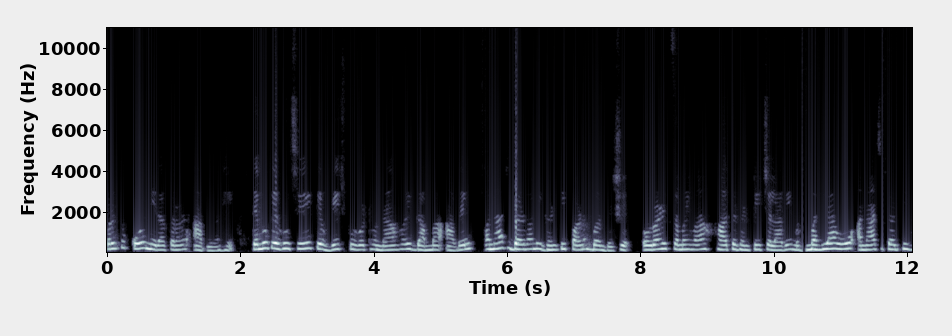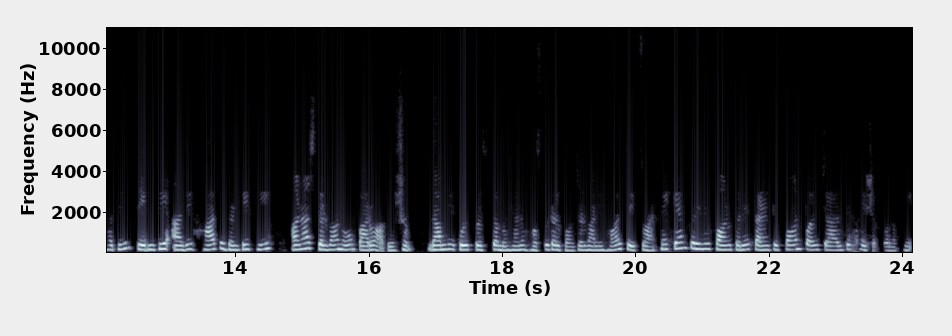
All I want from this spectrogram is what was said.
પરંતુ કોઈ નિરાકરણ આવ્યું નહીં. તેમનું કહેવું છે કે વીજ પુરવઠો ના હોય ગામમાં આવેલ અનાજ દળવાની ઘંટી પણ બંધ છે. પૌરાણિક સમયમાં હાથ ઘંટી ચલાવી મહિલાઓ અનાજ દળતી હતી તે રીતે આજે હાથ ઘંટીથી અનાજ દળવાનો વારો આવ્યો છે. ગામની કોઈ પ્રસ્તુત મહિલાને હોસ્પિટલ પહોંચાડવાની હોય તો એકસો આઠને કેમ કરીને ફોન કરે કારણ કે ફોન પણ ચાર્જ થઈ શકતો નથી.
